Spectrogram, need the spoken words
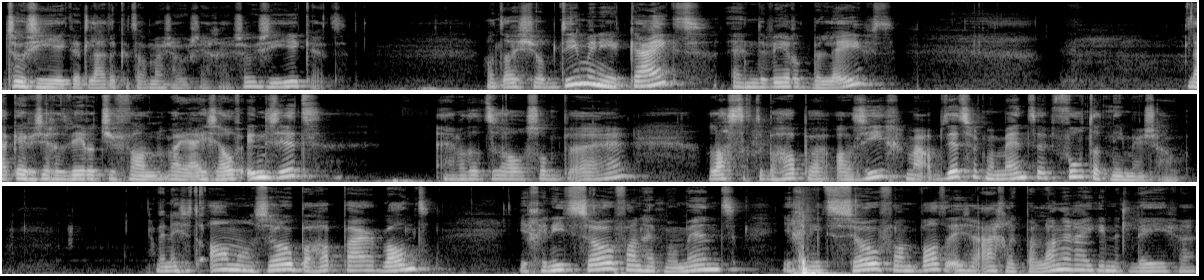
Zo zie ik het, laat ik het dan maar zo zeggen. Zo zie ik het. Want als je op die manier kijkt en de wereld beleeft, laat ik even zeggen het wereldje van waar jij zelf in zit, want dat is al soms hè, lastig te behappen aan zich, maar op dit soort momenten voelt dat niet meer zo. Dan is het allemaal zo behapbaar, want je geniet zo van het moment, je geniet zo van wat is er eigenlijk belangrijk in het leven.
